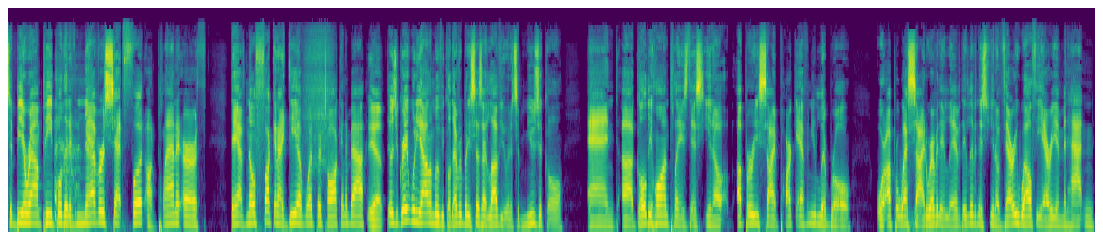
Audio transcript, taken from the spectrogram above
to be around people that have never set foot on planet Earth. They have no fucking idea of what they're talking about Yeah. there was a great Woody Allen movie called Everybody Says I Love You, and it's a musical. And uh, Goldie Hawn plays this, you know, Upper East Side, Park Avenue liberal, or Upper West Side, wherever they live. They live in this, you know, very wealthy area in Manhattan.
